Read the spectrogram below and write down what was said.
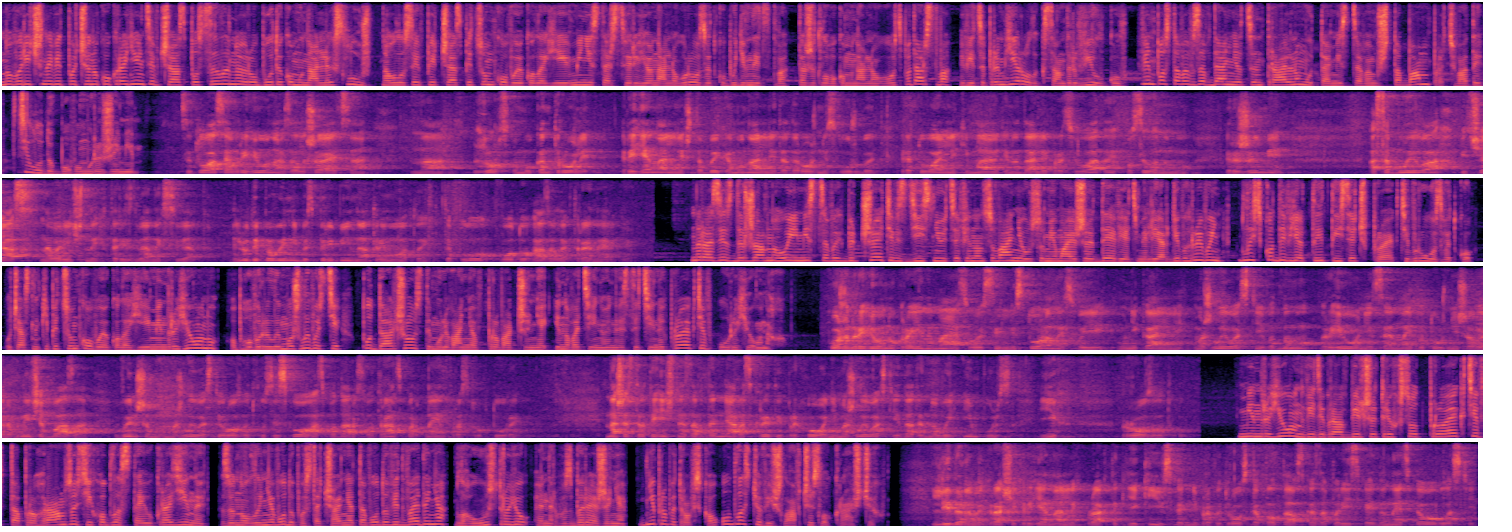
Новорічний відпочинок українців час посиленої роботи комунальних служб, наголосив під час підсумкової колегії в Міністерстві регіонального розвитку, будівництва та житлово-комунального господарства віце-прем'єр Олександр Вілкул. Він поставив завдання центральному та місцевим штабам працювати в цілодобовому режимі. Ситуація в регіонах залишається на жорсткому контролі. Регіональні штаби, комунальні та дорожні служби, рятувальники мають і надалі працювати в посиленому режимі, особливо під час новорічних та різдвяних свят. Люди повинні безперебійно отримувати тепло, воду, газ, електроенергію. Наразі з державного і місцевих бюджетів здійснюється фінансування у сумі майже 9 мільярдів гривень, близько 9 тисяч проєктів розвитку. Учасники підсумкової колегії Мінрегіону обговорили можливості подальшого стимулювання впровадження інноваційно-інвестиційних проєктів у регіонах. Кожен регіон України має свої сильні сторони, свої унікальні можливості. В одному регіоні це найпотужніша виробнича база, в іншому можливості розвитку сільського господарства, транспортної інфраструктури. Наше стратегічне завдання розкрити приховані можливості і дати новий імпульс їх розвитку. Мінрегіон відібрав більше 300 проєктів та програм з усіх областей України з оновлення водопостачання та водовідведення, благоустрою, енергозбереження. Дніпропетровська область увійшла в число кращих. Лідерами кращих регіональних практик є Київська, Дніпропетровська, Полтавська, Запорізька і Донецька області.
